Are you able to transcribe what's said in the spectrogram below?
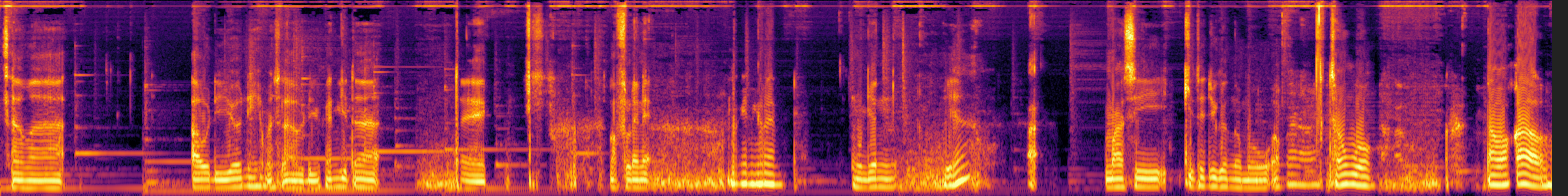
sama audio nih masalah audio kan kita tag offline ya Makin keren. mungkin ya masih kita juga nggak mau apa Sombong. Tawakal.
